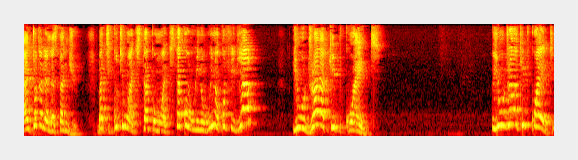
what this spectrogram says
I totally understand you. But kuti mwachitako mwachitako wino wino kofidya, you would rather keep quiet. You would rather keep quiet,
